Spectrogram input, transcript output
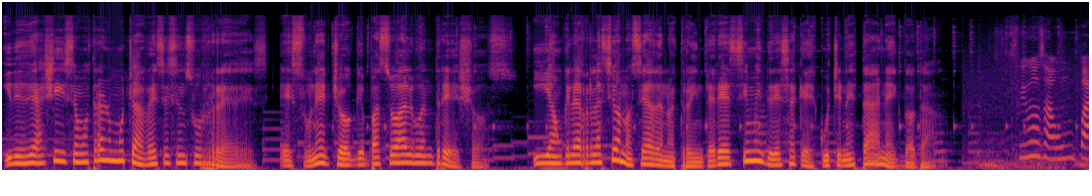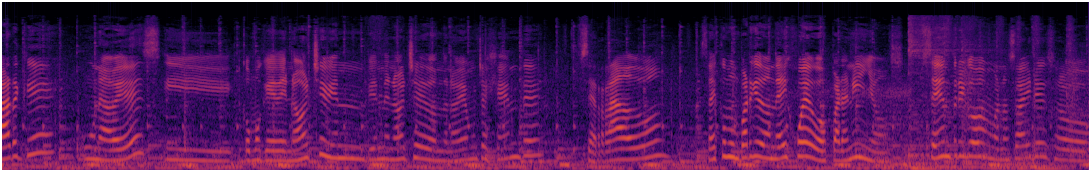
Y desde allí se mostraron muchas veces en sus redes. Es un hecho que pasó algo entre ellos. Y aunque la relación no sea de nuestro interés, sí me interesa que escuchen esta anécdota. Fuimos a un parque una vez y como que de noche, bien, bien de noche, donde no había mucha gente, cerrado. O como un parque donde hay juegos para niños, céntrico en Buenos Aires o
